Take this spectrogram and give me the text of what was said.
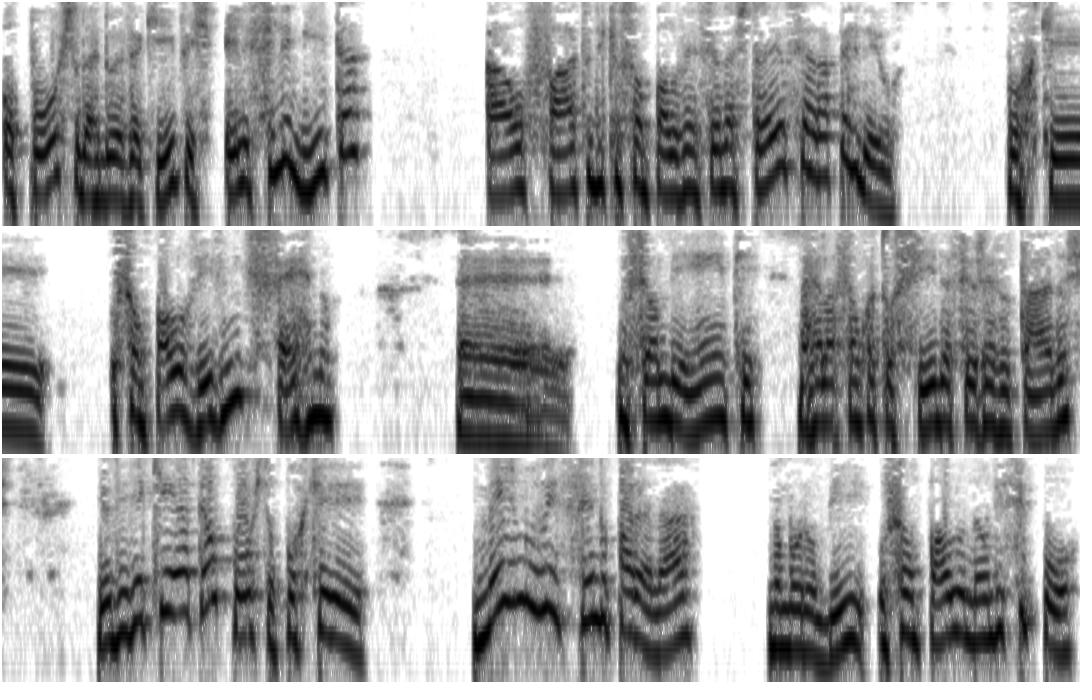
oposto das duas equipes, ele se limita ao fato de que o São Paulo venceu na estreia e o Ceará perdeu. Porque o São Paulo vive um inferno é, no seu ambiente, na relação com a torcida, seus resultados. Eu diria que é até oposto, porque mesmo vencendo o Paraná no Morumbi, o São Paulo não dissipou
